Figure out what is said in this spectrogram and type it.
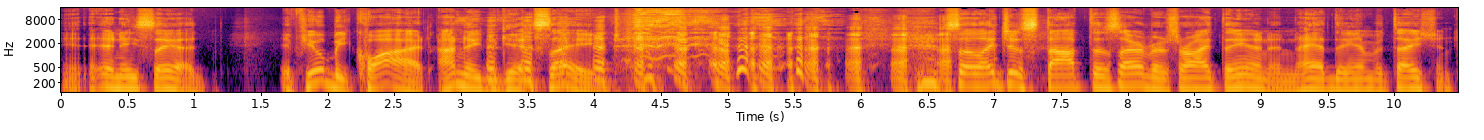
And he said, if you'll be quiet, I need to get saved. so they just stopped the service right then and had the invitation.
